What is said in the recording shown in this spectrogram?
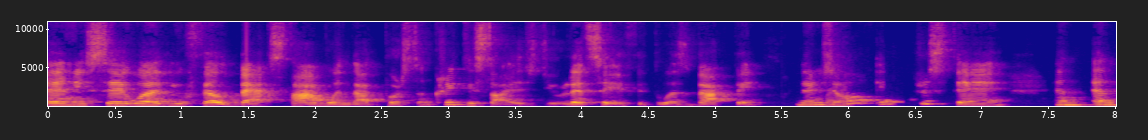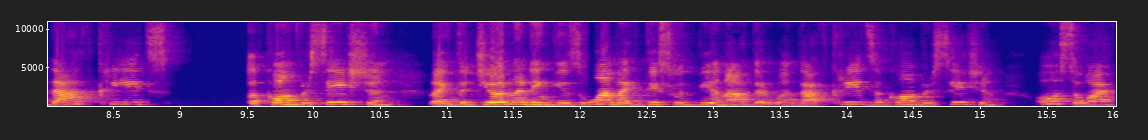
and you say well you felt backstab when that person criticized you let's say if it was back pain then you right. say oh interesting and and that creates a conversation like the journaling is one like this would be another one. That creates a mm-hmm. conversation. Oh i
